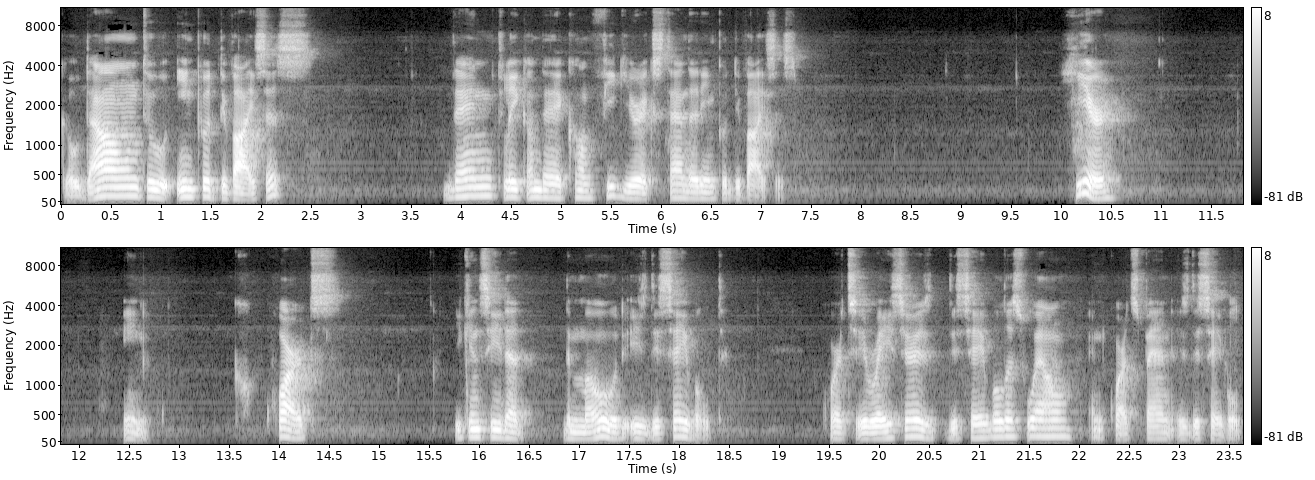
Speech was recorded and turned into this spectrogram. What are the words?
go down to Input Devices, then click on the Configure Extended Input Devices. Here, in Quartz, you can see that the mode is disabled. Quartz Eraser is disabled as well, and Quartz Pen is disabled.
